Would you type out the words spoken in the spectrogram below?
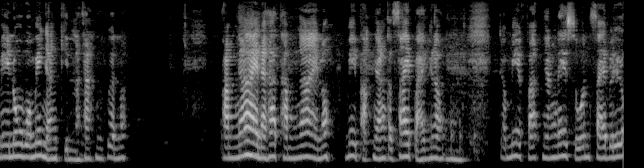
เมนูบ่ไม่ยังกินนะคะเพื่อนเนาะ ทำง่ายนะคะทำง่ายเนาะมีผักยังกับไส้ไปพี่น้องอืมจะมีฟักยังในสวนใส่ไปโล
